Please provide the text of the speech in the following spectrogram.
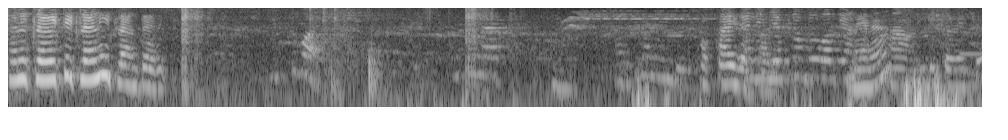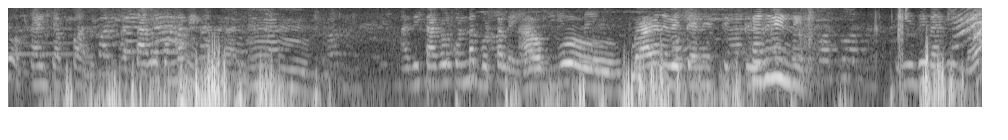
మరి ఇట్లా పెట్టి ఇట్లా అని ఇట్లా అంటారు. ఒక్కాయ చెప్పాలి. నేనా ఇది ఇక్కడ పెట్టు. ఒక్కాయ చెప్పాలి. అది తగలకుండా నేను. అది తగలకుండా బుట్టలే. అబ్బో బాగానే పెట్టాను స్టిక్ కదిలింది ఇది తగిలిందా?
